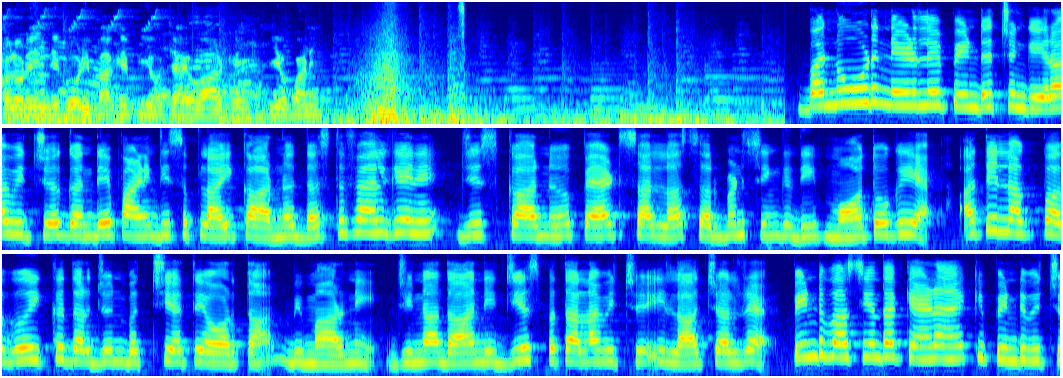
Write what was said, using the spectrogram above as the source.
ਕਲੋਰੀਨ ਦੀ ਗੋਲੀ ਪਾ ਕੇ ਪੀਓ, ਚਾਹੇ ਵਾਲ ਕੇ ਪੀਓ ਪਾਣੀ। ਬਨੂੜ ਨੇੜਲੇ ਪਿੰਡ ਚੰਗੇਰਾ ਵਿੱਚ ਗੰਦੇ ਪਾਣੀ ਦੀ ਸਪਲਾਈ ਕਾਰਨ ਦਸਤ ਫੈਲ ਗਏ ਨੇ, ਜਿਸ ਕਾਰਨ 65 ਸਾਲਾ ਸਰਬਣ ਸਿੰਘ ਦੀ ਮੌਤ ਹੋ ਗਈ ਹੈ ਅਤੇ ਲਗਭਗ ਇੱਕ ਦਰਜਨ ਬੱਚੇ ਅਤੇ ਔਰਤਾਂ ਬਿਮਾਰ ਨੇ, ਜਿਨ੍ਹਾਂ ਦਾ ਨਿੱਜੀ ਹਸਪਤਾਲਾਂ ਵਿੱਚ ਇਲਾਜ ਚੱਲ ਰਿਹਾ ਹੈ। ਪਿੰਡ ਵਾਸੀਆਂ ਦਾ ਕਹਿਣਾ ਹੈ ਕਿ ਪਿੰਡ ਵਿੱਚ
